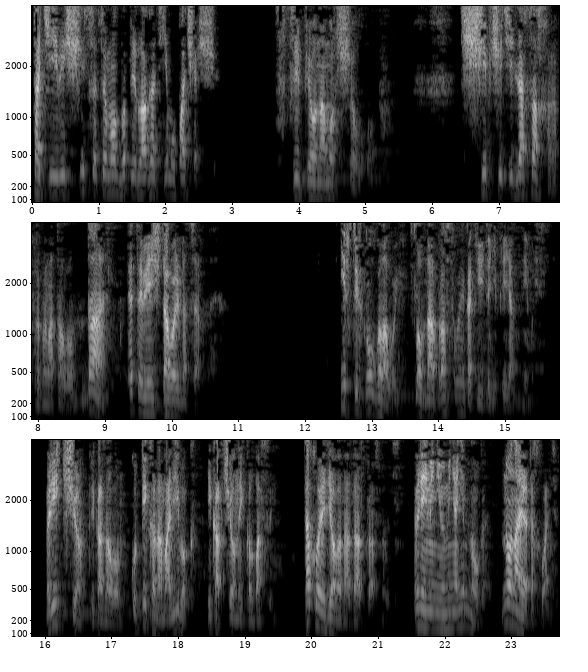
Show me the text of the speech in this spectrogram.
такие вещицы ты мог бы предлагать ему почаще. Сципио наморщил лоб. Щипчики для сахара, пробормотал он. Да, эта вещь довольно ценная. И встряхнул головой, словно отбрасывая какие-то неприятные мысли. «Риччо», — приказал он, — «купи-ка нам оливок и копченой колбасы». Такое дело надо отпраздновать. Времени у меня немного, но на это хватит.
